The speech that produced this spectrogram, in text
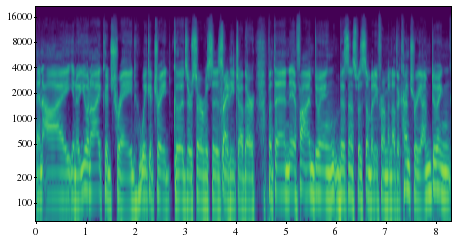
and I, you know, you and I could trade, we could trade goods or services right. with each other. But then if I'm doing business with somebody from another country, I'm doing,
